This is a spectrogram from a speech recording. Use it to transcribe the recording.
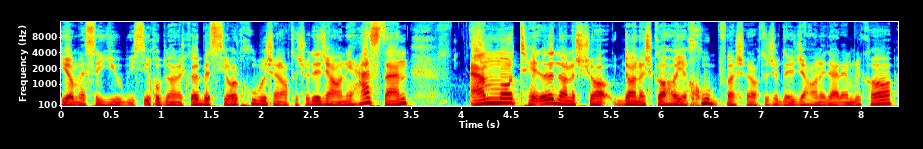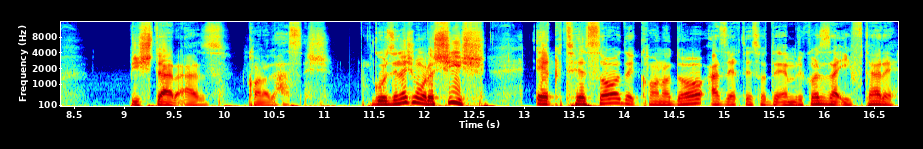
یا مثل UBC خب دانشگاه بسیار خوب و شناخته شده جهانی هستن. اما تعداد دانشگاه, دانشگاه های خوب و شناخته شده جهانی در امریکا بیشتر از کانادا هستش. گزینه شماره 6 اقتصاد کانادا از اقتصاد امریکا ضعیفتره.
